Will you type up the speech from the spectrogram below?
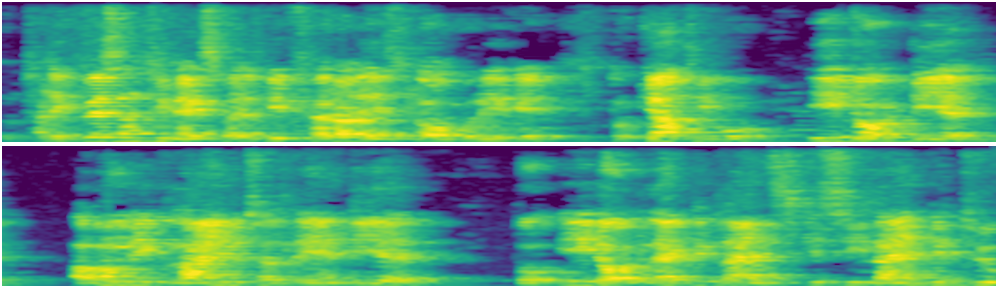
तो थर्ड इक्वेशन थी मैक्सवेल की फेराडेज लॉ को लेके। तो क्या थी वो? ई डॉट डी एल अब हम एक लाइन में चल रहे हैं डी एल तो ई डॉट इलेक्ट्रिक लाइंस किसी लाइन के थ्रू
